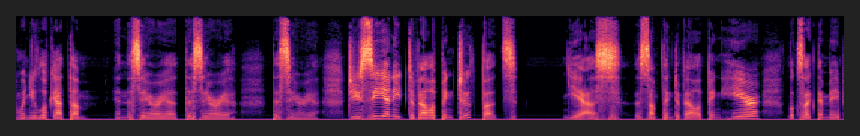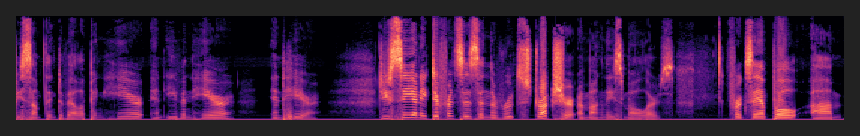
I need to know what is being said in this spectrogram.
when you look at them in this area, this area, this area? Do you see any developing tooth buds? Yes, there's something developing here. Looks like there may be something developing here and even here and here. Do you see any differences in the root structure among these molars? For example, um,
